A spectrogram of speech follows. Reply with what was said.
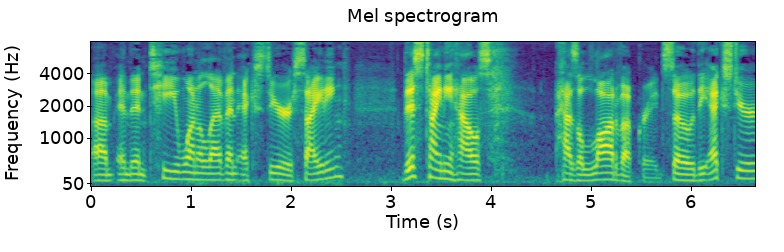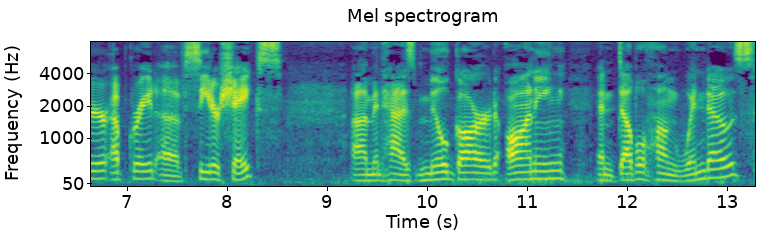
um, and then T111 exterior siding. This tiny house has a lot of upgrades. So the exterior upgrade of cedar shakes, um, it has Milgard awning and double hung windows.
